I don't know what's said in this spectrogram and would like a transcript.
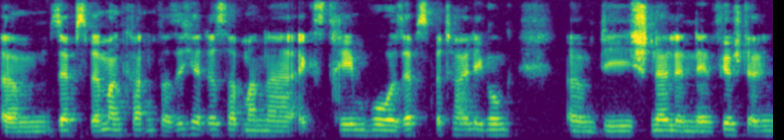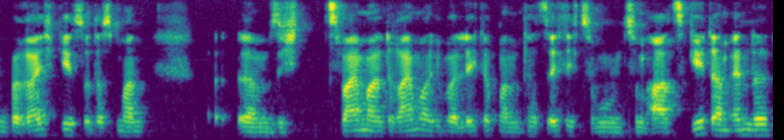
Ähm, selbst wenn man krankenversichert ist, hat man eine extrem hohe Selbstbeteiligung, ähm, die schnell in den vierstelligen Bereich geht, sodass man ähm, sich zweimal, dreimal überlegt, ob man tatsächlich zum, zum Arzt geht am Ende.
